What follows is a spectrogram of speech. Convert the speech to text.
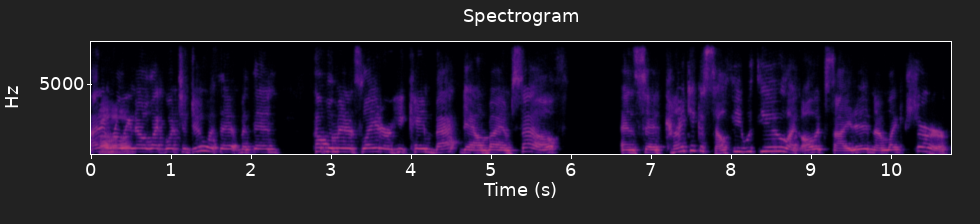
I didn't really uh-huh. know like what to do with it. But then a couple of minutes later, he came back down by himself and said, Can I take a selfie with you? Like all excited. And I'm like, sure.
